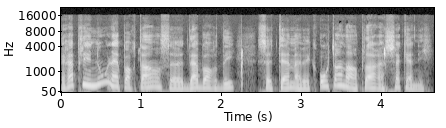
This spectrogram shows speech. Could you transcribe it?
Rappelez-nous l'importance euh, d'aborder ce thème avec autant d'ampleur à chaque année.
